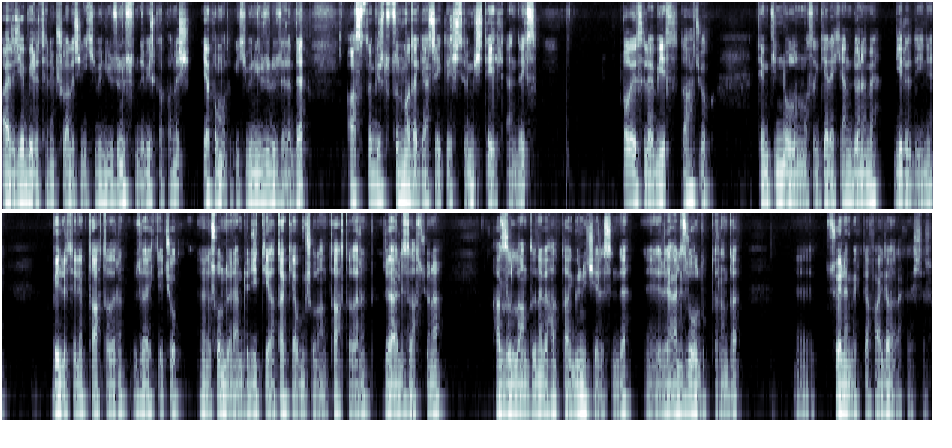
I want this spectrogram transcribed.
ayrıca belirtelim. Şu an için 2100'ün üstünde bir kapanış yapamadık. 2100'ün üzerinde aslında bir tutunma da gerçekleştirmiş değil endeks. Dolayısıyla biz daha çok temkinli olunması gereken döneme girildiğini belirtelim. Tahtaların özellikle çok e, son dönemde ciddi atak yapmış olan tahtaların realizasyona hazırlandığını ve hatta gün içerisinde e, realize olduklarını da e, söylemekte fayda var arkadaşlar.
